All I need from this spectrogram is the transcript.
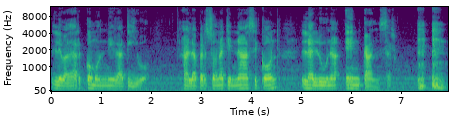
Le va a dar como negativo a la persona que nace con la luna en cáncer.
